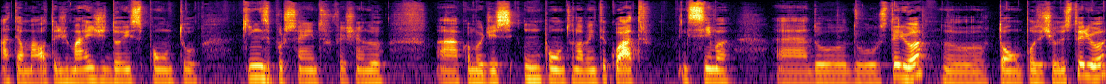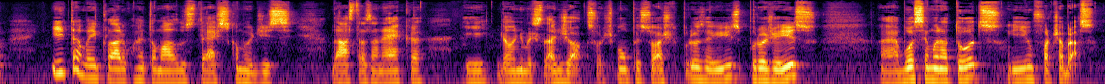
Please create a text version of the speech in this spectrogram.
até uma alta de mais de 2,15%, fechando, uh, como eu disse, 1,94% em cima é, do, do exterior, do tom positivo do exterior, e também, claro, com a retomada dos testes, como eu disse, da AstraZeneca e da Universidade de Oxford. Bom, pessoal, acho que por hoje é isso. Por hoje é isso. É, boa semana a todos e um forte abraço.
